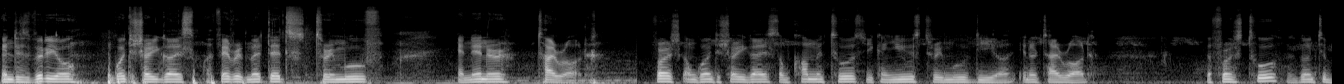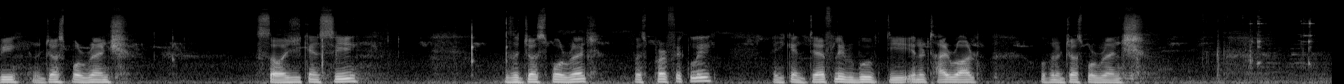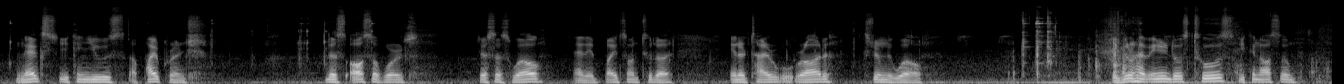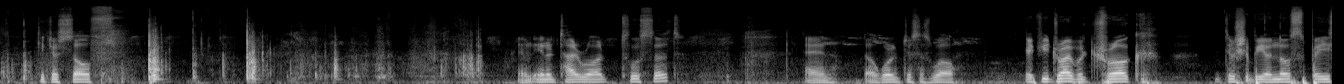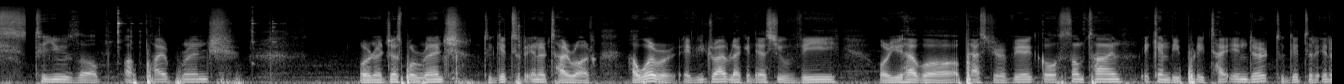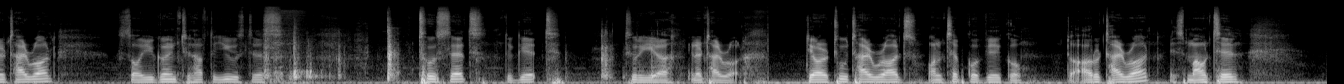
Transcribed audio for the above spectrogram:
In this video, I'm going to show you guys my favorite methods to remove an inner tie rod. First, I'm going to show you guys some common tools you can use to remove the uh, inner tie rod. The first tool is going to be an adjustable wrench. So as you can see, this adjustable wrench fits perfectly and you can definitely remove the inner tie rod with an adjustable wrench. Next, you can use a pipe wrench. This also works just as well and it bites onto the inner tie rod extremely well. If you don't have any of those tools, you can also get yourself an inner tie rod tool set and that'll work just as well. If you drive a truck, there should be enough space to use a, a pipe wrench or an adjustable wrench to get to the inner tie rod. However, if you drive like an SUV or you have a, passenger vehicle, sometimes it can be pretty tight in there to get to the inner tie rod. So you're going to have to use this tool set to get to the uh, inner tie rod. There are two tie rods on a typical vehicle. The outer tie rod is mounted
